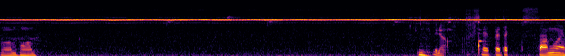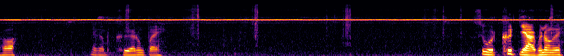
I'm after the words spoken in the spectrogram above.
หอมหอมนี่พี่น้องใส่ไปสักสามหน่วยพอแล้วก็มะเขือลงไป สูตรขึ้นอยากพี่น้องเลย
